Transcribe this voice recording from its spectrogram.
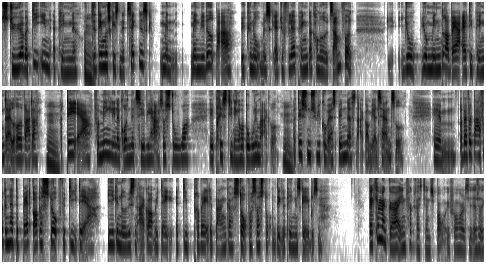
styre værdien af pengene. Og mm. det, det er måske sådan lidt teknisk, men, men vi ved bare økonomisk, at jo flere penge, der kommer ud i et samfund, jo, jo mindre værd er de penge, der allerede var der. Mm. Og det er formentlig en af grundene til, at vi har så store øh, prisstigninger på boligmarkedet. Mm. Og det synes vi kunne være spændende at snakke om i Alternativet. Øhm, og i hvert fald bare få den her debat op at stå, fordi det er ikke noget, vi snakker om i dag, at de private banker står for så stor en del af pengeskabelsen. Hvad kan man gøre inden for Christiansborg i forhold til, altså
